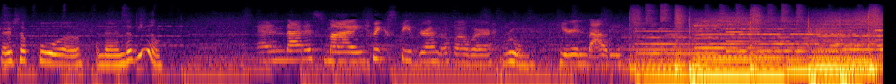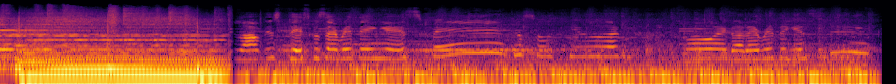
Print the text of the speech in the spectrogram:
There's a pool. And then the view. And that is my quick speed run of our room here in Bali. Love this place because everything is pink. It's so cute. Oh my god, everything is pink.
